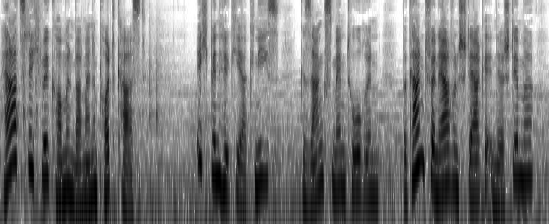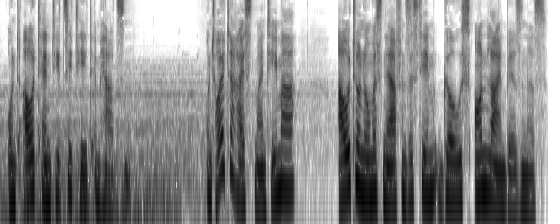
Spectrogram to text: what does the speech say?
Herzlich willkommen bei meinem Podcast. Ich bin Hilkia Knies, Gesangsmentorin, bekannt für Nervenstärke in der Stimme und Authentizität im Herzen. Und heute heißt mein Thema Autonomes Nervensystem Goes Online Business.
